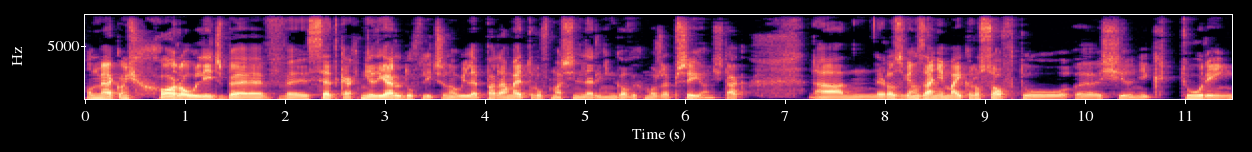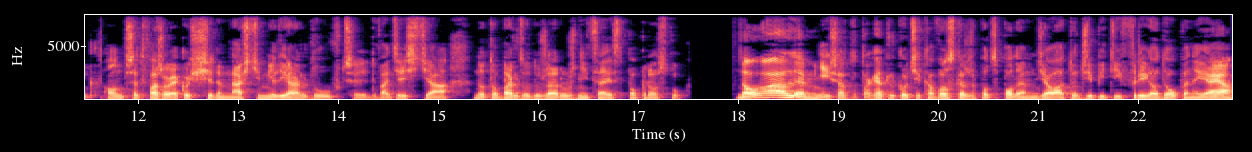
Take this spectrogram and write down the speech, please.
On ma jakąś chorą liczbę w setkach miliardów liczoną, ile parametrów machine learningowych może przyjąć, tak? A rozwiązanie Microsoftu, y, silnik Turing, on przetwarzał jakoś 17 miliardów czy 20, no to bardzo duża różnica jest po prostu. No, ale mniejsza, to taka tylko ciekawostka, że pod spodem działa to GPT-3 od OpenAI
